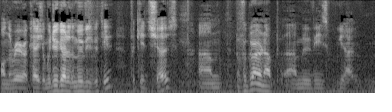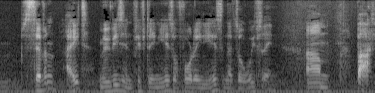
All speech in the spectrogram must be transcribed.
on the rare occasion, we do go to the movies with you for kids' shows. Um, but for grown up uh, movies, you know, seven, eight movies in 15 years or 14 years, and that's all we've seen. Um, but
